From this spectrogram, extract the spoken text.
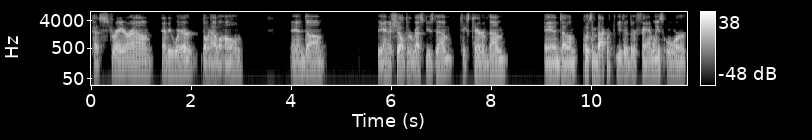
pets straying around everywhere, don't have a home, and um, the Anna Shelter rescues them, takes care of them, and um, puts them back with either their families or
